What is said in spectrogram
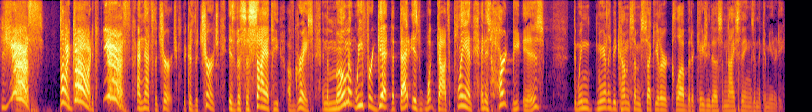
Yes! By God, yes. And that's the church, because the church is the society of grace. And the moment we forget that that is what God's plan and his heartbeat is, then we merely become some secular club that occasionally does some nice things in the community.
